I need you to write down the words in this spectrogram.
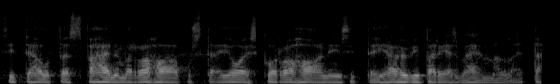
sitten haluttaisiin vähän enemmän rahaa, kun sitä ei ole edes rahaa, niin sitten ihan hyvin pärjäisi vähemmällä. Että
